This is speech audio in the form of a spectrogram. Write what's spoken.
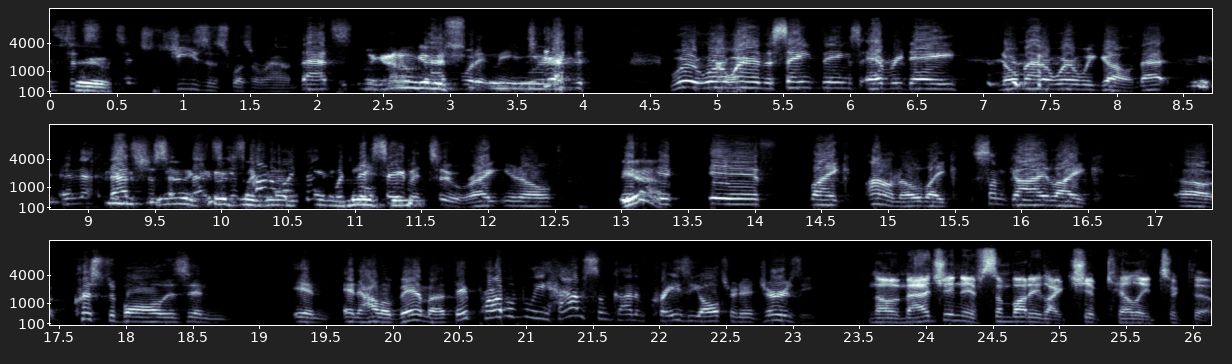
since, since Jesus was around. That's Like I don't give a that's shit what it means. Yeah. We're, we're wearing the same things every day, no matter where we go. That and that, that's just Yeah, that's, coach it's like kind of that like that with Nick. Saban too, right? You know, if, Yeah. if, if like I don't know, like some guy like uh, Cristobal is in in in Alabama, they probably have some kind of crazy alternate jersey. No imagine if somebody like chip kelly took the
